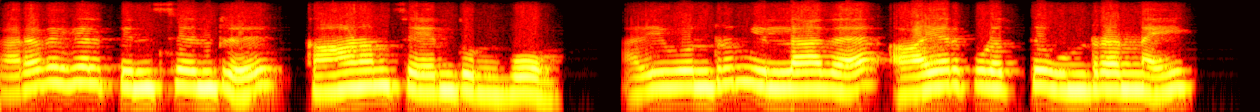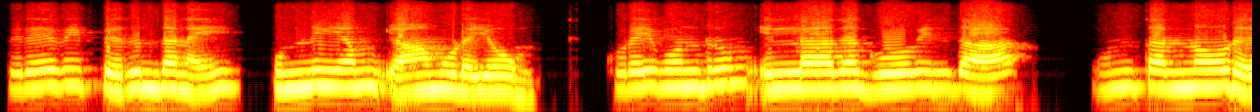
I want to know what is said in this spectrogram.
கறவைகள் பின் சென்று காணம் சேர்ந்துண்போம். அறிவொன்றும் இல்லாத ஆயர்குலத்து உன்றன்னை பிறவி பெருந்தனை புண்ணியம் யாமுடையோம். குறைவொன்றும் இல்லாத கோவிந்தா உன் தன்னோடு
